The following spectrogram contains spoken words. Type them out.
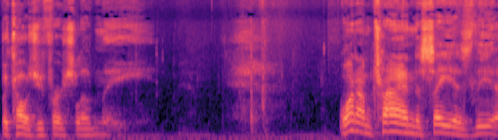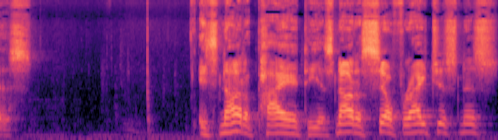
because you first loved me? What I'm trying to say is this it's not a piety, it's not a self righteousness,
